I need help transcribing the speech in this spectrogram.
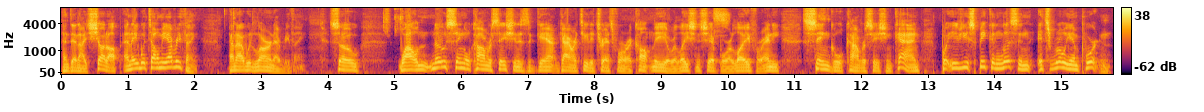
And then I shut up and they would tell me everything and I would learn everything. So while no single conversation is a guarantee to transform a company, a relationship, or a life, or any single conversation can, but if you speak and listen, it's really important.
